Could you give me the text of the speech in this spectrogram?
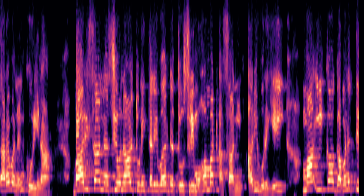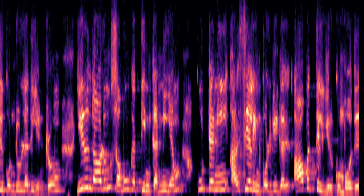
சரவணன் கூறினார். பாரிசா நசியோனால் துணைத் தலைவர் டத்தோ ஸ்ரீ முகமது ஹசானின் அறிவுரையை மஇகா கவனத்தில் கொண்டுள்ளது என்றும் இருந்தாலும் சமூகத்தின் கண்ணியம் கூட்டணி அரசியலின் கொள்கைகள் ஆபத்தில் இருக்கும்போது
